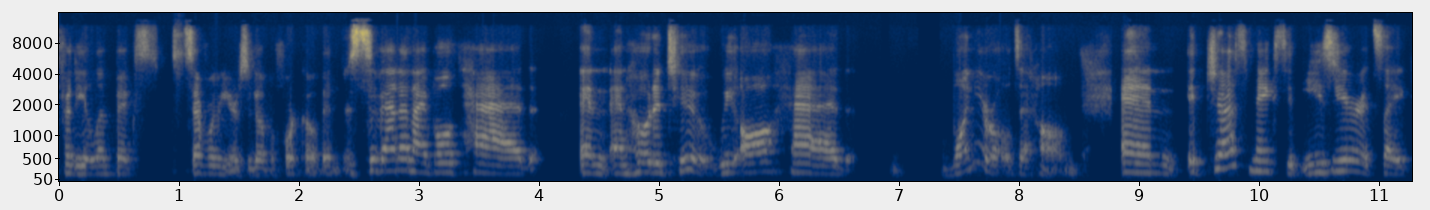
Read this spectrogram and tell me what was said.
for the Olympics several years ago before COVID. Savannah and I both had and and Hoda too. We all had one year olds at home, and it just makes it easier. It's like,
